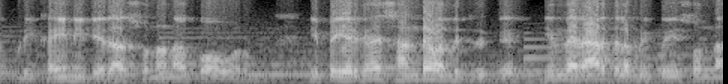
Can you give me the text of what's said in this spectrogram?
இப்படி கை நீட்டி ஏதாவது சொன்னோம்னா கோவம் வரும். இப்போ ஏற்கனவே சண்டை வந்துட்டு இருக்கு. இந்த நேரத்தில் அப்படி போய் சொன்னா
